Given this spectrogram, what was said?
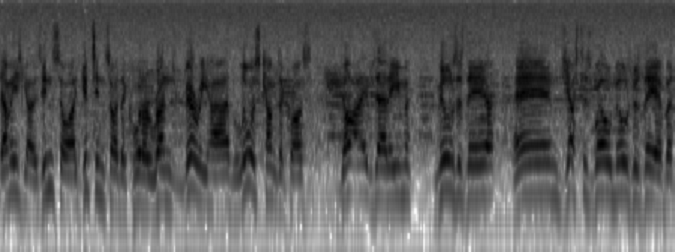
Dummies goes inside, gets inside the quarter, runs very hard. Lewis comes across, dives at him. Mills is there, and just as well Mills was there, but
